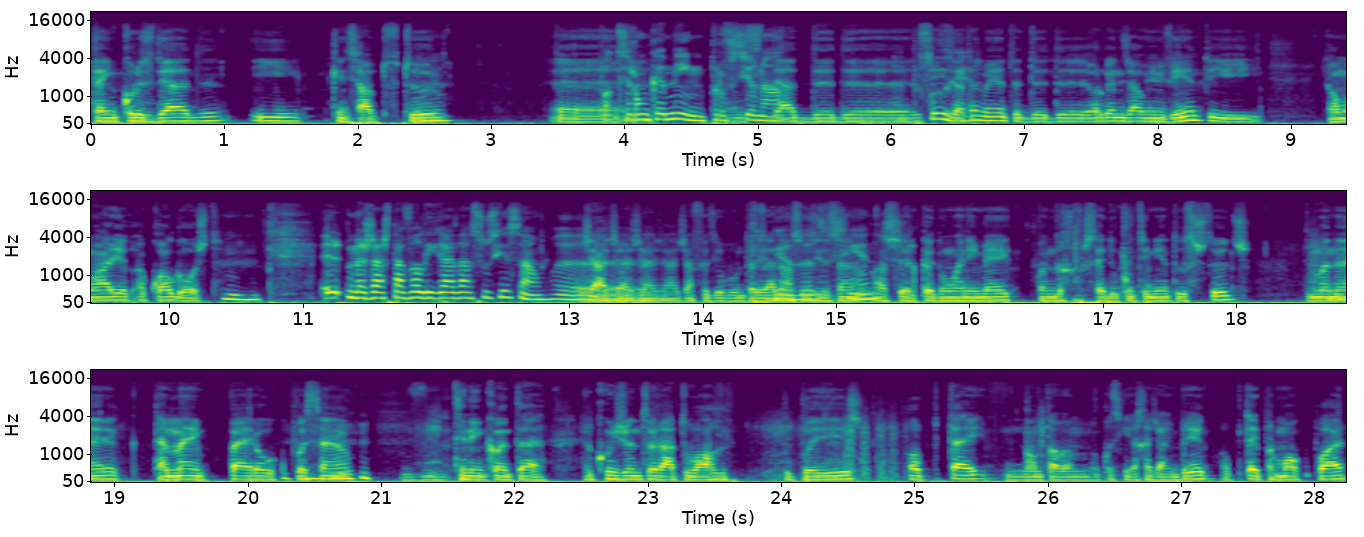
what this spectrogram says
tenho curiosidade e, quem sabe, de futuro. Uhum. Uh, Pode ser um caminho profissional. De, de sim, exatamente, de, de, organizar um evento e é uma área a qual gosto. Uhum. Mas já estava ligado à associação? Já, já, já, já, já fazia voluntariado na associação há cerca de um ano e meio, quando regressei do continente dos estudos de maneira que também para a ocupação, tendo em conta a conjuntura atual do país, optei, não estava, não conseguia arranjar emprego, optei por me ocupar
